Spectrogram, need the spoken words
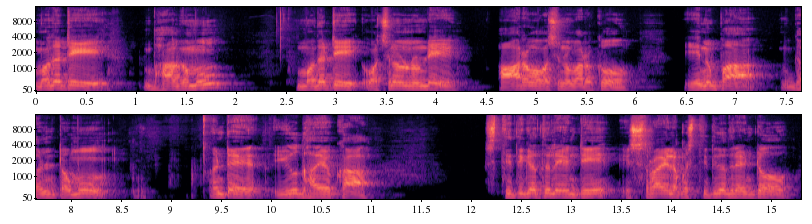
మొదటి భాగము మొదటి వచనం నుండి ఆరవ వచనం వరకు ఇనుప గంటము అంటే యూధ యొక్క స్థితిగతులు ఏంటి ఇస్రాయిల్ యొక్క స్థితిగతులు ఏంటో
